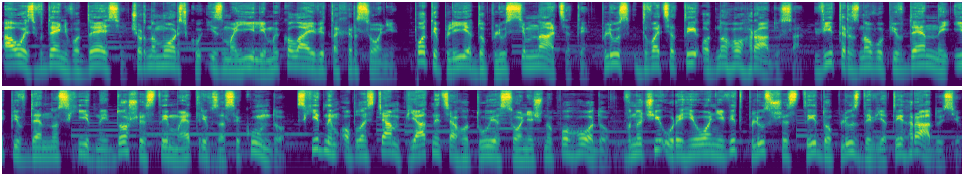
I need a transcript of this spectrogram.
А ось вдень в Одесі, Чорноморську, Ізмаїлі, Миколаєві та Херсоні потепліє до плюс 17, плюс 21 градуса. Вітер знову південний і південно-східний до 6 метрів за секунду. Східним областям п'ятниця готує сонячну погоду. Вночі у регіоні від плюс 6 до плюс 9 градусів.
